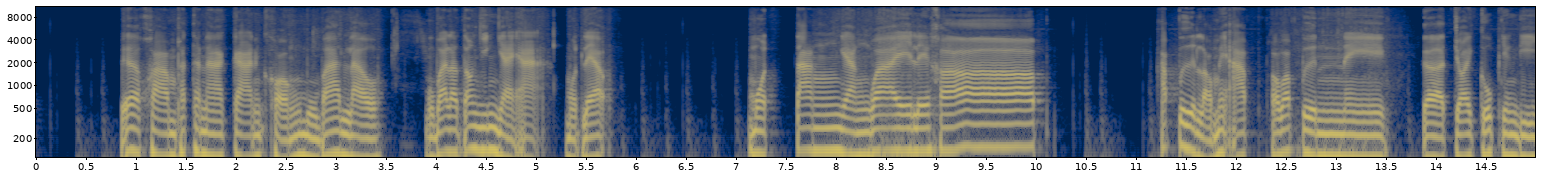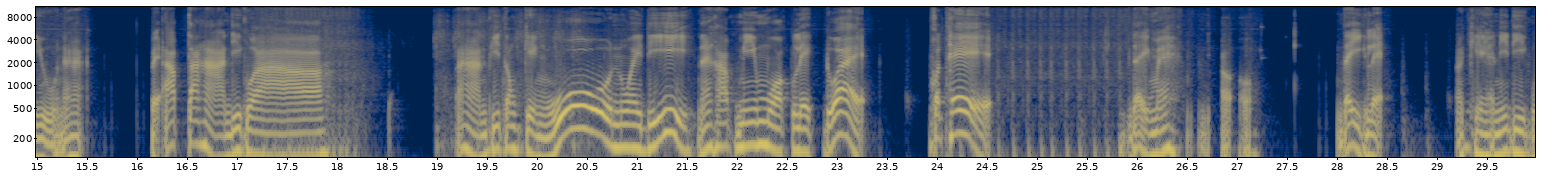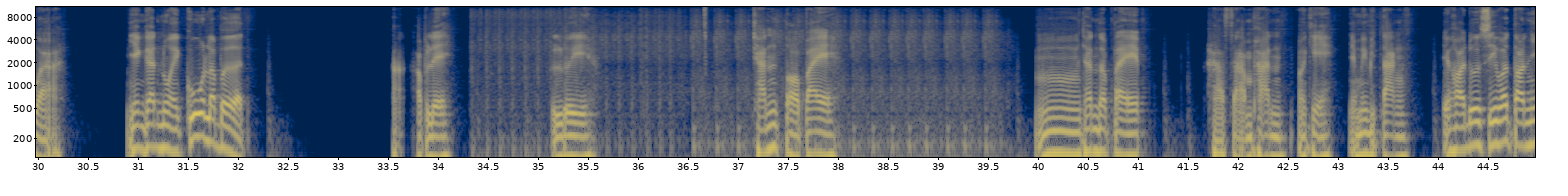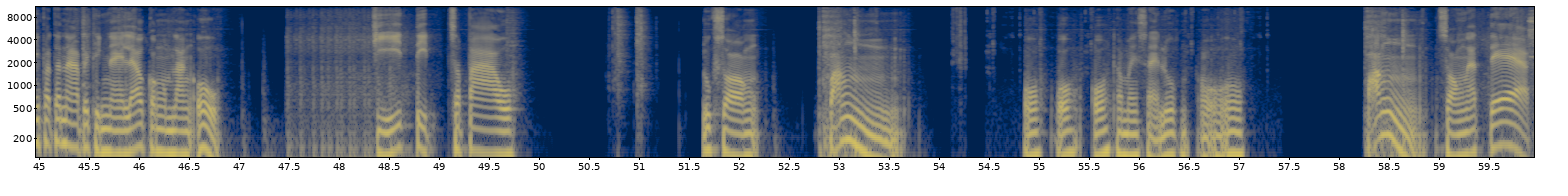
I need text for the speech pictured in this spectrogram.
ๆเพื่อความพัฒนาการของหมู่บ้านเรา หมู่บ้านเราต้องยิ่งใหญ่อะหมดแล้ว หมดตังอย่างไวเลยครับอัพปืนเหรอไม่อัพ เพราะว่าปืนในจอยกรุ๊ปยังดีอยู่นะฮะ ไปอัพทหารดีกว่าทหารพี่ต้องเก่งวู้หน่วยดีนะครับ มีหมวกเหล็กด้วย โคตรเท่ ได้อีกไหมเอาเอได้อีกแหละ โอเค อันนี้ดีกว่า ยังกับหน่วยกู้ระเบิดเอาไปเลยเลยชั้นต่อไป อืม ชั้นต่อไปห้าสามพันโอเค ยังไม่มีตังค์เดี๋ยวขอดูซิว่าตอนนี้พัฒนาไปถึงไหนแล้วกองกำลังโอ้ผีติดสปาว ลูกซอง ปัง อ้โอ้โอ้ทำไมใส่ลูก โอ้โอ้ปังสองนัดแรก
